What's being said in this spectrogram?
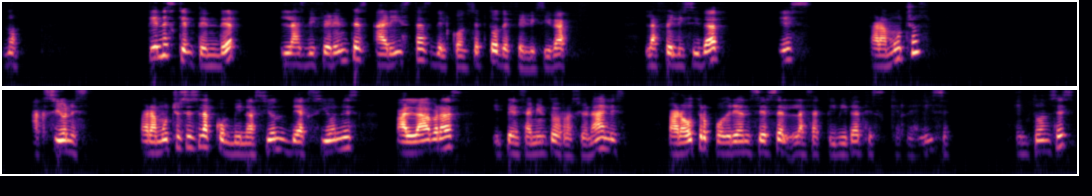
No. Tienes que entender las diferentes aristas del concepto de felicidad. La felicidad es, para muchos, acciones. Para muchos es la combinación de acciones, palabras y pensamientos racionales. Para otro podrían serse las actividades que realicen. Entonces,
